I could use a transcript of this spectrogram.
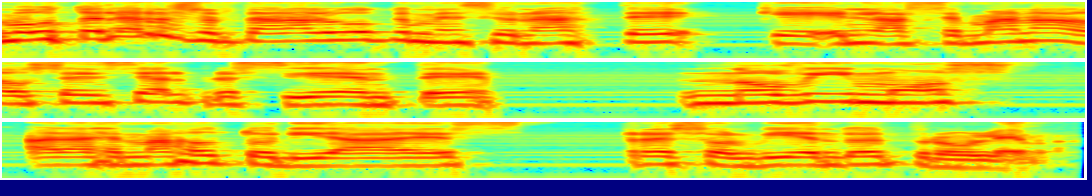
Me gustaría resaltar algo que mencionaste, que en la semana de ausencia del presidente no vimos a las demás autoridades resolviendo el problema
